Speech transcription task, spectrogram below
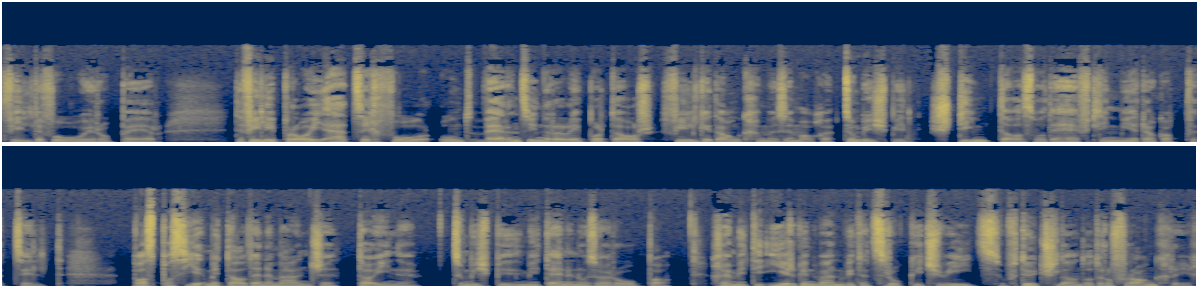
Viele davon Europäer. Der Philipp Roy hat sich vor und während seiner Reportage viel Gedanken müssen machen. Zum Beispiel, stimmt das, was der Häftling mir da gerade erzählt? Was passiert mit all diesen Menschen da innen? Zum Beispiel mit denen aus Europa. Kommen die irgendwann wieder zurück in die Schweiz, auf Deutschland oder auf Frankreich?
